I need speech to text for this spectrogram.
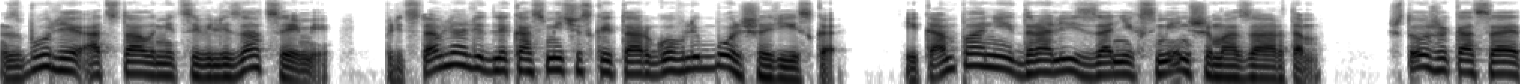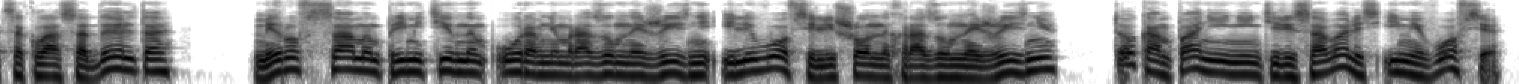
с более отсталыми цивилизациями представляли для космической торговли больше риска, и компании дрались за них с меньшим азартом. Что же касается класса Дельта, миров с самым примитивным уровнем разумной жизни или вовсе лишенных разумной жизни, то компании не интересовались ими вовсе –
